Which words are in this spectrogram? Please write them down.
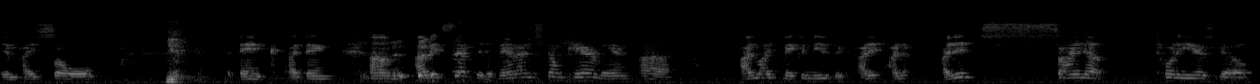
in my soul. I think. I think. Um, I've accepted it, man. I just don't care, man. Uh, I like making music. I didn't. I, I didn't sign up 20 years ago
